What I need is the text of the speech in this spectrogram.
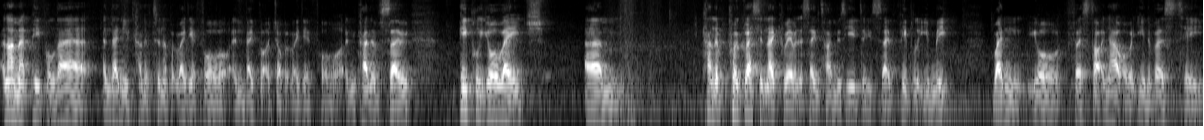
And I met people there, and then you kind of turn up at Radio 4 and they've got a job at Radio 4. And kind of so people your age um, kind of progress in their career at the same time as you do. So people that you meet when you're first starting out or at university,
